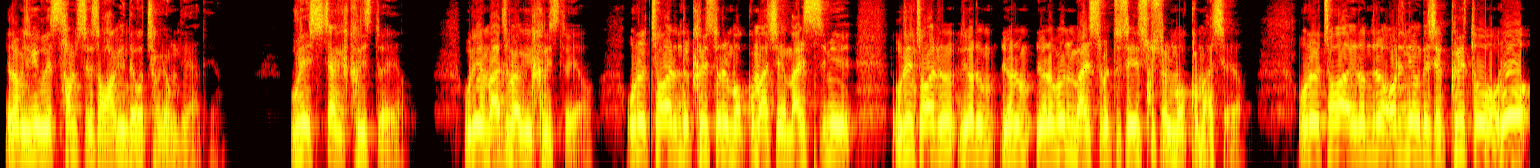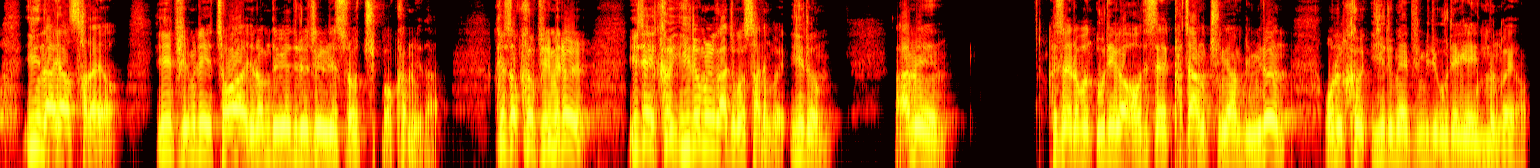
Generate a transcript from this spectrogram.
여러분 이게 우리 삶 속에서 확인되고 적용돼야 돼요. 우리의 시작이 그리스도예요. 우리의 마지막이 그리스도예요. 오늘 저와 여러분들 그리스도를 먹고 마셔요. 말씀이 우리는 저와 여러분 여러분 여러분 말씀을 드세요. 예수 그리스도를 먹고 마셔요. 오늘 저와 여러분들은 어린 양 되신 그리스도로 인하여 살아요. 이 비밀이 저와 여러분들에게 누려질 예수로 축복합니다. 그래서 그 비밀을 이제 그 이름을 가지고 사는 거예요. 이름. 아멘. 그래서 여러분 우리가 어디서 가장 중요한 비밀은 오늘 그 이름의 비밀이 우리에게 있는 거예요.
